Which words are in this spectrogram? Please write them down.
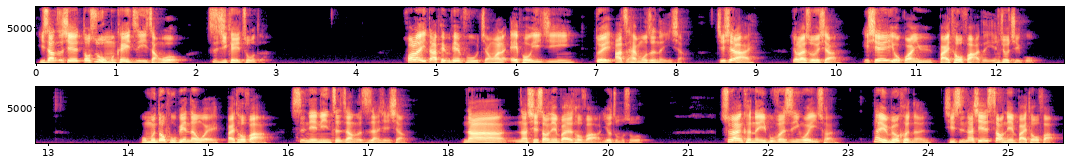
以上这些都是我们可以自己掌握、自己可以做的。花了一大篇篇幅讲完了 Apple 一基因对阿兹海默症的影响，接下来要来说一下一些有关于白头发的研究结果。我们都普遍认为白头发是年龄增长的自然现象，那那些少年白头发又怎么说？虽然可能一部分是因为遗传，那有没有可能，其实那些少年白头发，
